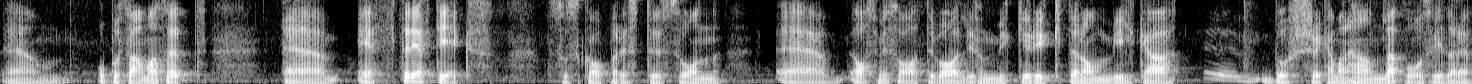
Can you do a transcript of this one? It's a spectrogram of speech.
Um, och på samma sätt Eh, efter FTX så skapades det sån, eh, ja, som vi sa, att det var liksom mycket rykten om vilka eh, börser kan man handla på och så vidare.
